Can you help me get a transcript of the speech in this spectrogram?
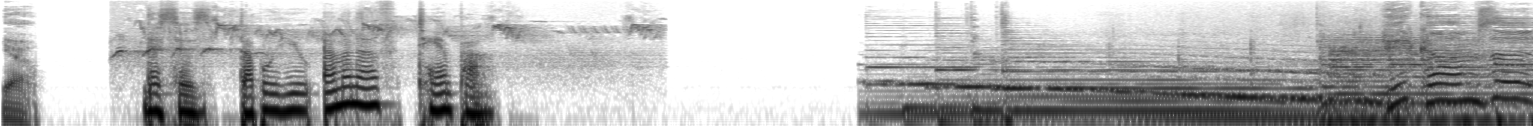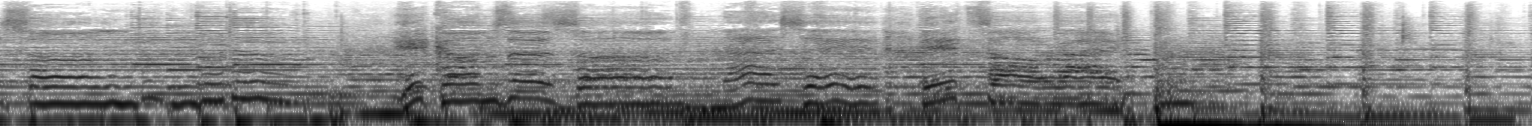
Yeah. This is WMNF Tampa. Here comes the sun. Here comes the sun. And I say it's alright.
